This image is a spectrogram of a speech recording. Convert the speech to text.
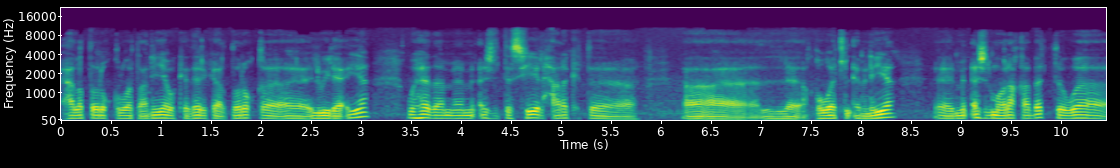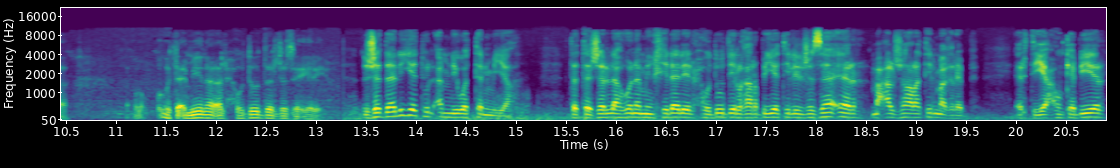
على الطرق الوطنية وكذلك على الطرق آه، الولائية. وهذا من أجل تسهيل حركة آه، القوات الأمنية. آه، من أجل مراقبة و- وتأمين الحدود الجزائرية. جدلية الأمن والتنمية تتجلى هنا من خلال الحدود الغربية للجزائر مع الجارة المغرب. ارتياح كبير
